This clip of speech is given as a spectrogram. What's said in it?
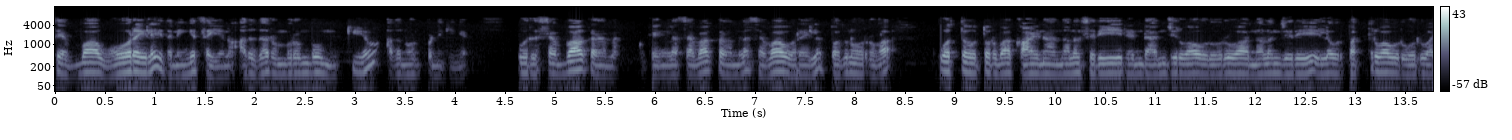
செவ்வாய் ஓரையில் இதை நீங்கள் செய்யணும். அதுதான் ரொம்ப ரொம்ப முக்கியம். அதை நோட் பண்ணிக்கிங்க. ஒரு செவ்வாய்க்கிழமை ஓகேங்களா? செவ்வாய்க்கிழமையில் செவ்வாய் ஓரையில் பதினோரு ரூபா ஒத்த ஒத்த ரூபா காயினாக இருந்தாலும் சரி ரெண்டு அஞ்சு ரூபா ஒரு ஒரு ரூபா இருந்தாலும் சரி இல்லை ஒரு பத்து ரூபா ஒரு ஒரு ரூபா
